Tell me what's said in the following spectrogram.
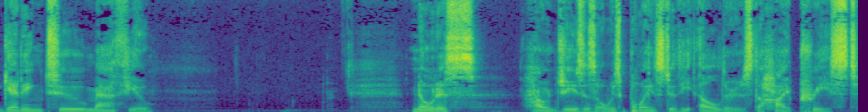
Getting to Matthew, notice how Jesus always points to the elders, the high priest,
